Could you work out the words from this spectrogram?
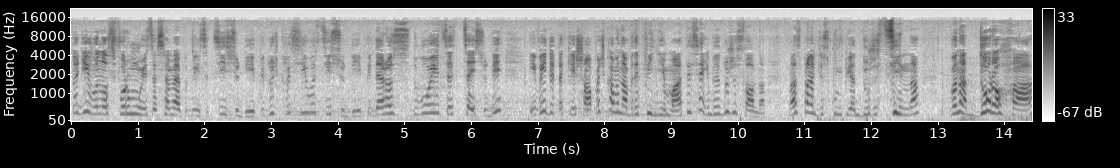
Тоді воно сформується саме, подивіться, ці сюди підуть красиво, ці сюди піде, роздвоїться, цей сюди. І вийде така шапочка, вона буде підніматися і буде дуже славна. Насправді скумпія дуже цінна, вона дорога.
